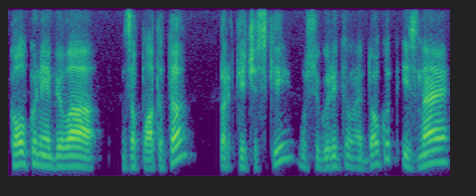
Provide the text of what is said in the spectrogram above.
колко ни е била заплатата, практически, осигурителният доход и знае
